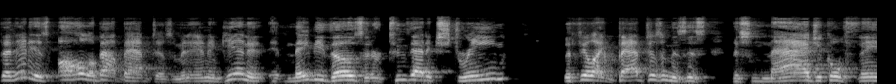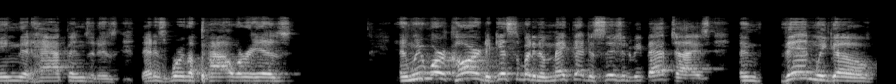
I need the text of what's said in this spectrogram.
that it is all about baptism. And, and again, it, it may be those that are to that extreme that feel like baptism is this, this magical thing that happens. It is, that is where the power is. And we work hard to get somebody to make that decision to be baptized. And then we go,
